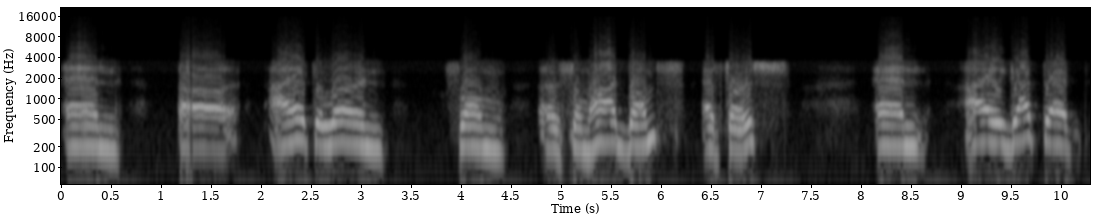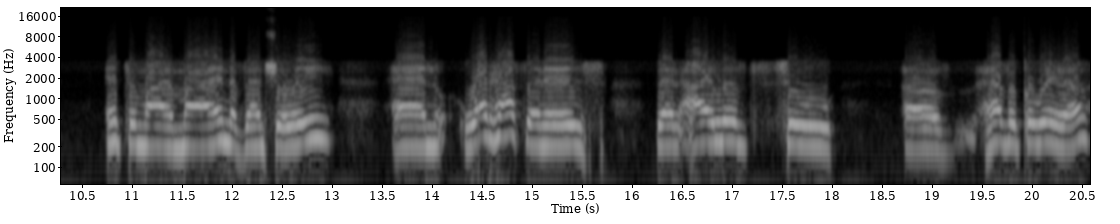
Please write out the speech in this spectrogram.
And uh, I had to learn from uh, some hard bumps at first, and I got that into my mind eventually. And what happened is that I lived to uh, have a career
